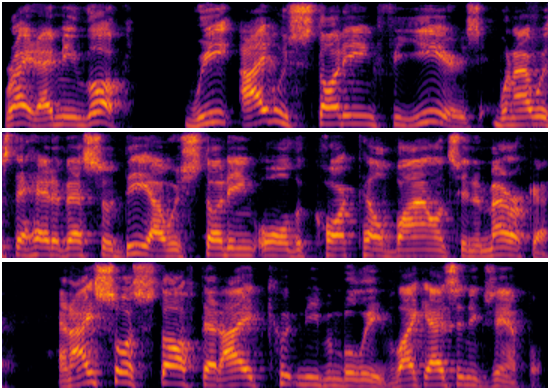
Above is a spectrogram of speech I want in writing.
Right. I mean, look, we I was studying for years when I was the head of SOD. I was studying all the cartel violence in America, and I saw stuff that I couldn't even believe. Like as an example,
